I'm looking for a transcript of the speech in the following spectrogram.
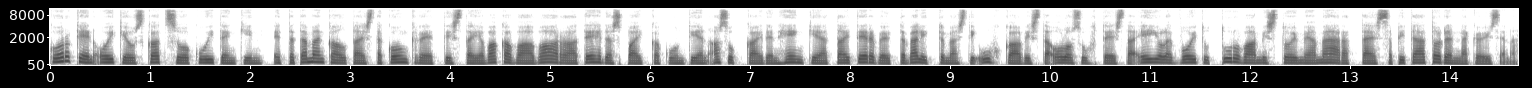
Korkein oikeus katsoo kuitenkin, että tämänkaltaista konkreettista ja vakavaa vaaraa tehdaspaikkakuntien asukkaiden henkeä tai terveyttä välittömästi uhkaavista olosuhteista ei ole voitu turvaamistoimea määrättäessä pitää todennäköisenä.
